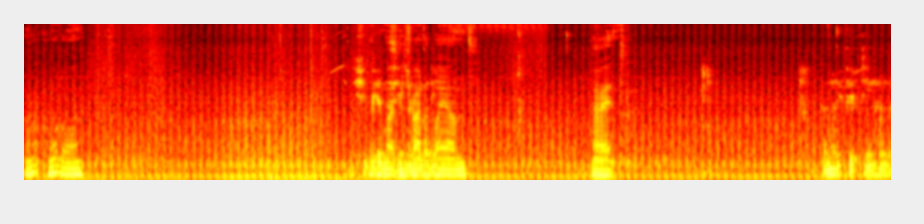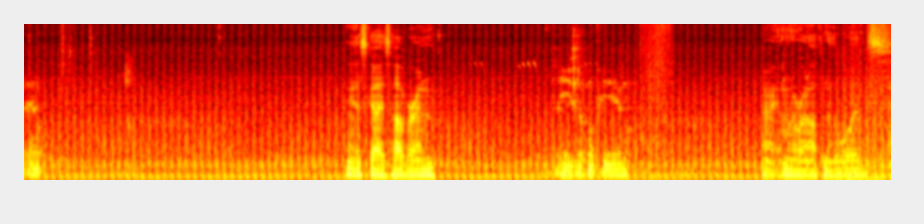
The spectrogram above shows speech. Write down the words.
Oh, hold on. You should be might be trying to land. Alright. I'm only 1500 out. I think this guy's hovering. He's looking for you. Alright, I'm gonna run off into the woods.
